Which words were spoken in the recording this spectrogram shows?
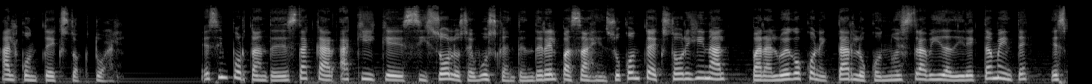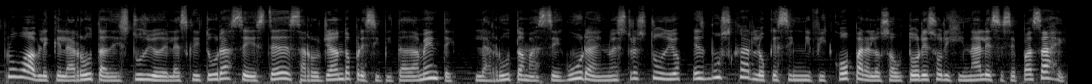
al contexto actual. Es importante destacar aquí que si solo se busca entender el pasaje en su contexto original, para luego conectarlo con nuestra vida directamente, es probable que la ruta de estudio de la escritura se esté desarrollando precipitadamente. La ruta más segura en nuestro estudio es buscar lo que significó para los autores originales ese pasaje,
